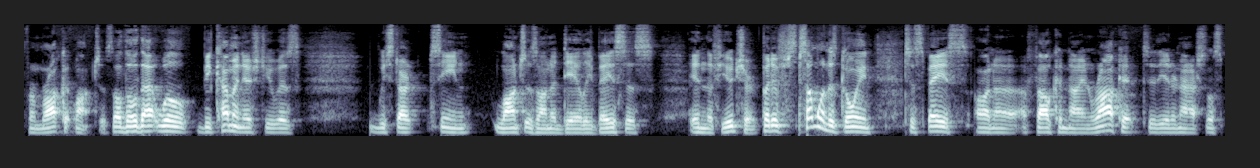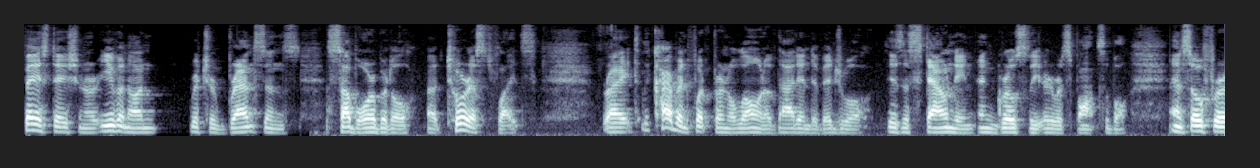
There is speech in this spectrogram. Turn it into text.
from rocket launches, although that will become an issue as we start seeing launches on a daily basis in the future. But if someone is going to space on a, a Falcon 9 rocket to the International Space Station or even on Richard Branson's suborbital uh, tourist flights, right? The carbon footprint alone of that individual is astounding and grossly irresponsible. And so for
